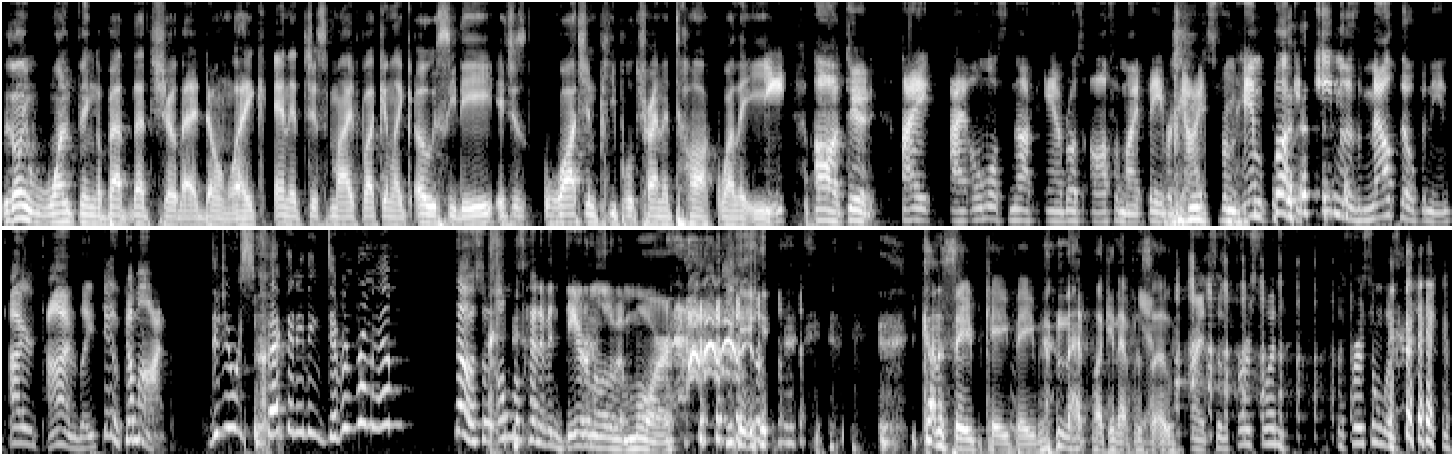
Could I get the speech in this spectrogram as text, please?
there's only one thing about that show that I don't like, and it's just my fucking like OCD. It's just watching people trying to talk while they eat. eat. Oh, dude, I I almost knocked Ambrose off of my favorite guys from him fucking eating with his mouth open the entire time. It's like, dude, come on. did you expect anything different from him? No, so it almost kind of endeared him a little bit more. he kind of saved kayfabe in that fucking episode. All right, so the first one, the first one was the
